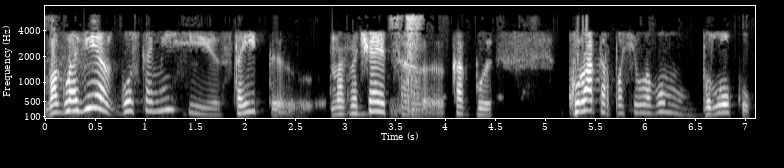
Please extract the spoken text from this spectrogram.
Во главе госкомиссии стоит, э, назначается э, как бы куратор по силовому блоку.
